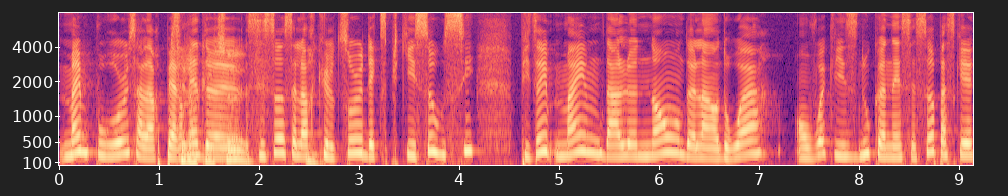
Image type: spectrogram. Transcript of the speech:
même pour eux, ça leur permet de. C'est ça, c'est leur culture d'expliquer ça aussi. Puis tu sais, même dans le nom de l'endroit, on voit que les Inuits connaissaient ça parce que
